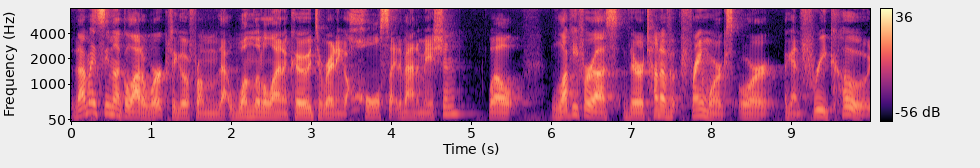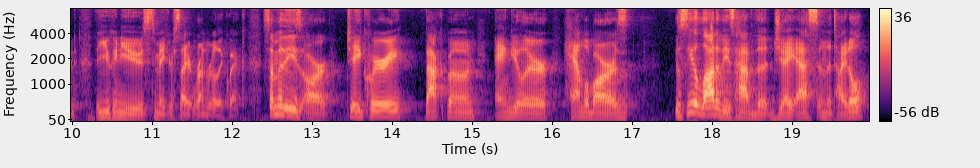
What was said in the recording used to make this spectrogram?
That might seem like a lot of work to go from that one little line of code to writing a whole site of animation. Well, lucky for us, there are a ton of frameworks or, again, free code that you can use to make your site run really quick. Some of these are jQuery, Backbone, Angular, Handlebars. You'll see a lot of these have the JS in the title,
